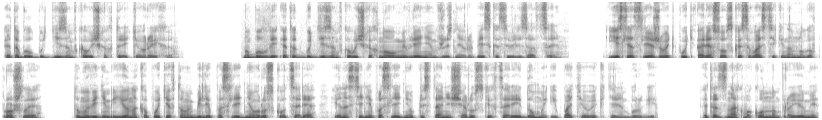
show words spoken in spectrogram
Это был буддизм в кавычках Третьего рейха. Но был ли этот буддизм в кавычках новым явлением в жизни европейской цивилизации? Если отслеживать путь ариасовской свастики намного в прошлое, то мы видим ее на капоте автомобиля последнего русского царя и на стене последнего пристанища русских царей дома Ипатьева в Екатеринбурге. Этот знак в оконном проеме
